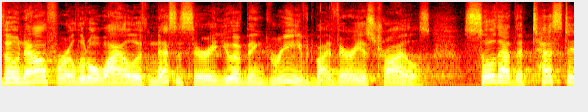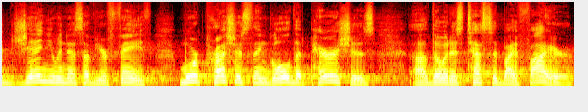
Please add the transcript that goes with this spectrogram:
though now for a little while, if necessary, you have been grieved by various trials, so that the tested genuineness of your faith, more precious than gold that perishes, uh, though it is tested by fire,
